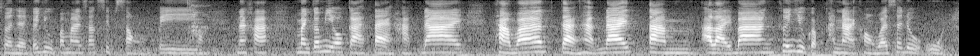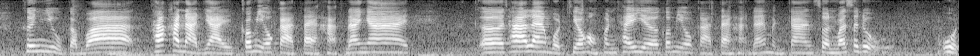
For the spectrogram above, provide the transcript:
ส่วนใหญ่ก็อยู่ประมาณสัก 12 ปีค่ะนะคะ มันก็มีโอกาสแตกหักได้ ถามว่าแตกหักได้ตามอะไรบ้าง ขึ้นอยู่กับขนาดของวัสดุอุด ขึ้นอยู่กับว่าถ้าขนาดใหญ่ก็มีโอกาสแตกหักได้ง่ายเอ่อ ถ้าแรงบดเคี้ยวของคนไข้เยอะก็มีโอกาสแตกหักได้เหมือนกัน ส่วนวัสดุอุด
